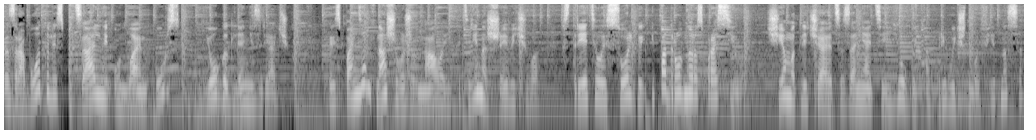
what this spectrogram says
разработали специальный онлайн-курс «Йога для незрячих». Корреспондент нашего журнала Екатерина Шевичева Встретилась с Ольгой и подробно расспросила, чем отличается занятие йогой от привычного фитнеса,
